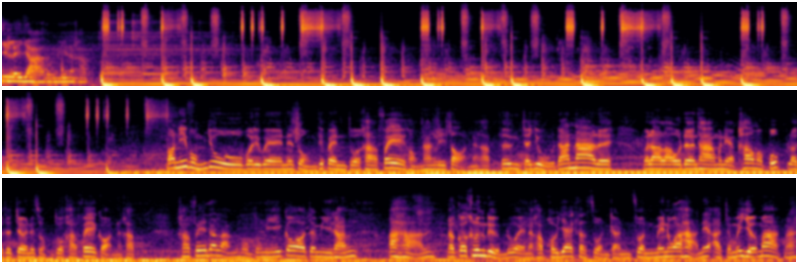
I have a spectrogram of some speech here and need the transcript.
อินเลยาตรงนี้นะครับ ตอนนี้ผมอยู่บริเวณในส่วนที่เป็นตัวคาเฟ่ของทางรีสอร์ทนะครับ ซึ่งจะอยู่ด้านหน้าเลย เวลาเราเดินทางมาเนี่ยเข้ามาปุ๊บ เราจะเจอในส่วนของตัวคาเฟ่ก่อนนะครับ คาเฟ่ด้านหลังผมตรงนี้ก็จะมีทั้งอาหารแล้วก็เครื่องดื่มด้วยนะครับเขาแยกสัดส่วนกัน ส่วนเมนูอาหารเนี่ยอาจจะไม่เยอะมากนะ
